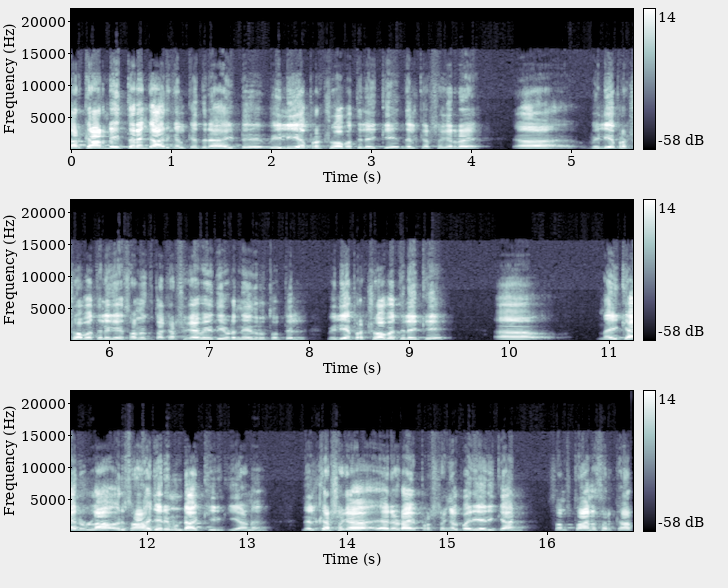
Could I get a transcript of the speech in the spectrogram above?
സർക്കാരിന്റെ ഇത്തരം കാര്യങ്ങൾക്കെതിരായിട്ട് വലിയ പ്രക്ഷോഭത്തിലേക്ക് നെൽകർഷകരുടെ വലിയ പ്രക്ഷോഭത്തിലേക്ക് സംയുക്ത കർഷക വേദിയുടെ നേതൃത്വത്തിൽ വലിയ പ്രക്ഷോഭത്തിലേക്ക് നയിക്കാനുള്ള ഒരു സാഹചര്യം ഉണ്ടാക്കിയിരിക്കുകയാണ്. നെൽകർഷകരുടെ പ്രശ്നങ്ങൾ പരിഹരിക്കാൻ സംസ്ഥാന സർക്കാർ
